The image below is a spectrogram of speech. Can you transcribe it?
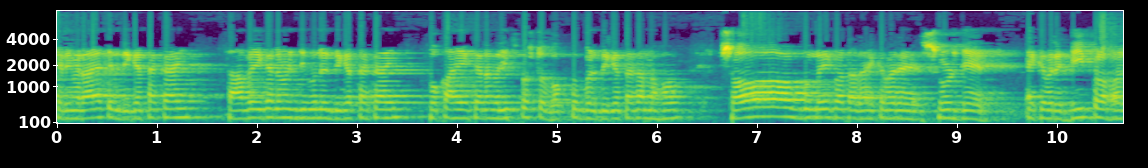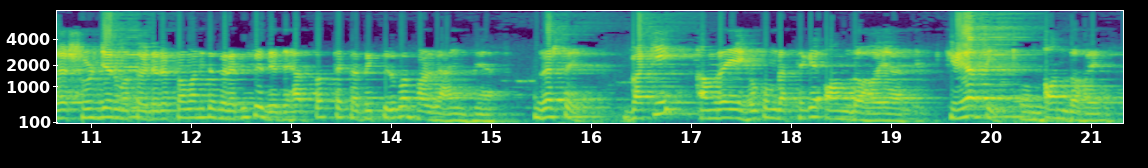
কারিমের আয়াতের দিকে তাকাই সাহাবাই কালামের জীবনের দিকে তাকাই ফোকাহে কালামের স্পষ্ট বক্তব্যের দিকে তাকানো হোক। সবগুলো এই কথাটা একেবারে সূর্যের, একেবারে দ্বিপ্রহরের সূর্যের মতো এটাকে প্রমাণিত করে দিচ্ছে যে জেহাদ প্রত্যেকটা ব্যক্তির উপর ফরজ আইন হয়ে আছে। বাকি আমরা এই হুকুমটার থেকে অন্ধ হয়ে আছি। কি আছি? অন্ধ হয়ে আছি।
